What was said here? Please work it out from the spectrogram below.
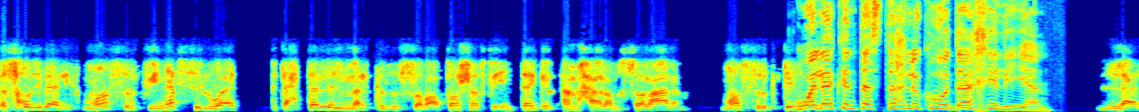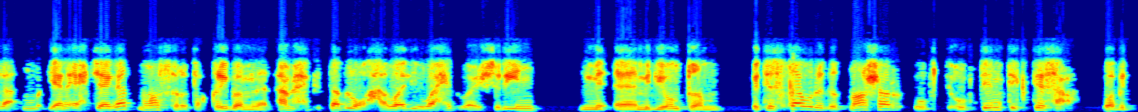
بس خدي بالك مصر في نفس الوقت بتحتل المركز ال 17 في إنتاج القمح على مستوى العالم مصر بتنتج ولكن تستهلكه داخليا لا لا يعني احتياجات مصر تقريبا من القمح بتبلغ حوالي 21 مليون طن. بتستورد 12 وبتنتج 9 وبت...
